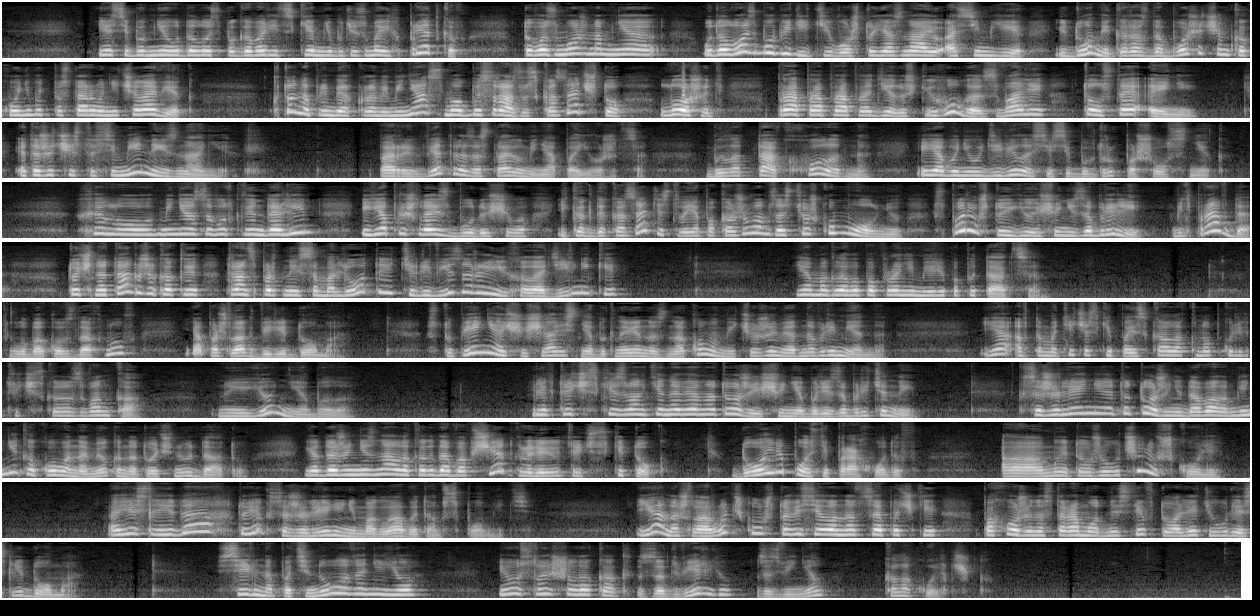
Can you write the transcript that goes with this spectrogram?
Если бы мне удалось поговорить с кем-нибудь из моих предков, то, возможно, мне удалось бы убедить его, что я знаю о семье и доме гораздо больше, чем какой-нибудь посторонний человек. Кто, например, кроме меня, смог бы сразу сказать, что лошадь прапрапрапрадедушки Гуга звали Толстая Энни? Это же чисто семейные знания. Порыв ветра заставил меня поежиться. Было так холодно, и я бы не удивилась, если бы вдруг пошел снег. «Хелло, меня зовут Квиндолин, и я пришла из будущего, и как доказательство я покажу вам застежку-молнию. Спорю, что ее еще не изобрели, ведь правда? Точно так же, как и транспортные самолеты, телевизоры и холодильники». Я могла бы, по крайней мере, попытаться. Глубоко вздохнув, я пошла к двери дома. Ступени ощущались необыкновенно знакомыми и чужими одновременно – я автоматически поискала кнопку электрического звонка, но ее не было. Электрические звонки, наверное, тоже еще не были изобретены. К сожалению, это тоже не давало мне никакого намека на точную дату. Я даже не знала, когда вообще открыли электрический ток. До или после пароходов. А мы это уже учили в школе. А если и да, то я, к сожалению, не могла об этом вспомнить. Я нашла ручку, что висела на цепочке, похожий на старомодный слив в туалете у Лесли дома. Сильно потянула за нее и услышала, как за дверью зазвенел колокольчик.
